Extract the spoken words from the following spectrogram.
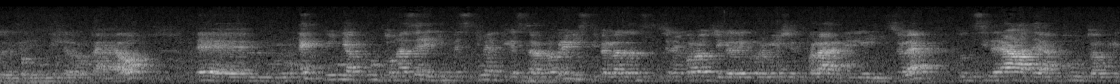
del Green Deal europeo. E, ehm, e quindi appunto una serie di investimenti che saranno previsti per la transizione ecologica e l'economia circolare nelle isole, considerate appunto anche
